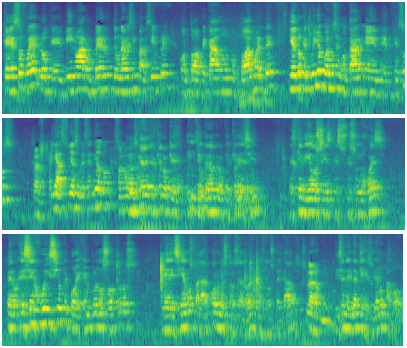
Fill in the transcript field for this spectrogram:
Que eso fue lo que vino a romper de una vez y para siempre con todo pecado, con toda muerte. Y es lo que tú y yo podemos encontrar en, en Jesús. Claro. Y a, y a su vez en Dios, ¿no? Porque son es que, es que lo que yo creo que lo que quiere decir es que Dios es, es un juez, pero ese juicio que, por ejemplo, nosotros merecíamos pagar por nuestros errores, por nuestros pecados, Claro. dice en la Biblia que Jesús ya lo pagó.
